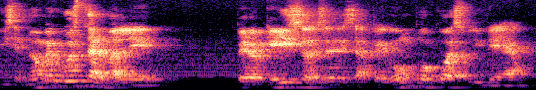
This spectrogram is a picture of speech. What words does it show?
dice, no me gusta el ballet, pero ¿qué hizo? Se desapegó un poco a su idea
